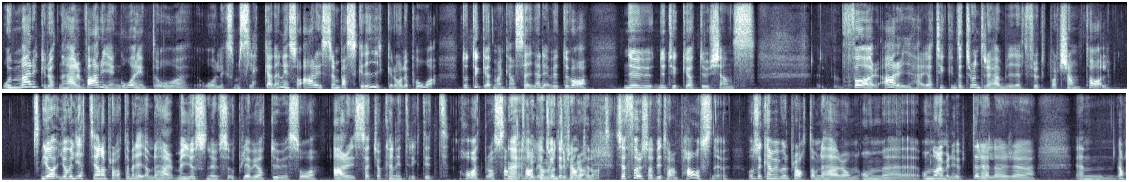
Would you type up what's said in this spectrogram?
Och märker du att den här vargen går inte att, att liksom släcka, den är så arg så den bara skriker och håller på. Då tycker jag att man kan säga det, vet du vad? Nu, nu tycker jag att du känns för arg här. Jag, tycker, jag tror inte det här blir ett fruktbart samtal. Jag, jag vill jättegärna prata med dig om det här men just nu så upplever jag att du är så arg så att jag kan inte riktigt ha ett bra samtal. kommer jag tror inte det blir bra. Så jag föreslår att vi tar en paus nu och så kan vi väl prata om det här om, om, eh, om några minuter eller eh, en, ja,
